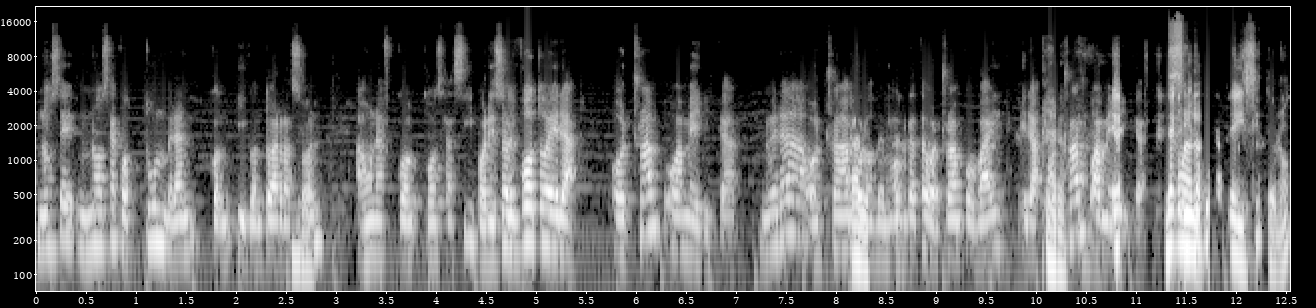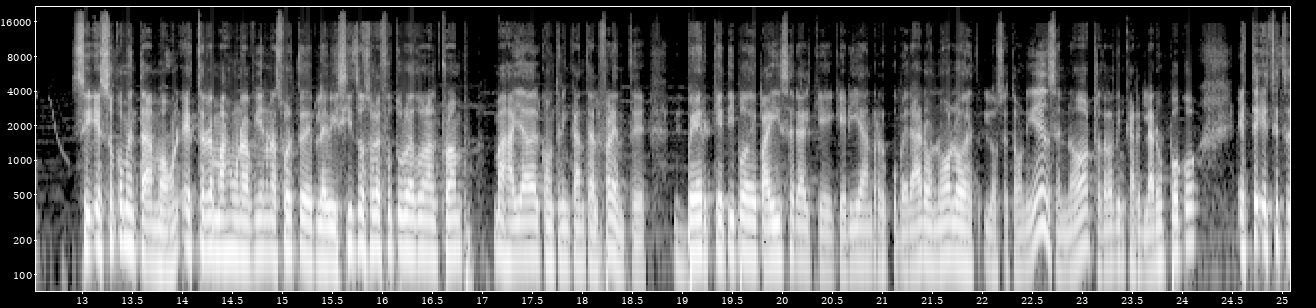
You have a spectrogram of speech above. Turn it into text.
no se, no se acostumbran, y con toda razón, a una cosa así. Por eso el voto era o Trump o América. No era o Trump o los demócratas o Trump o Biden, era o Trump o América. Era, como plebiscito, ¿no? Sí, eso comentábamos. Esto era más una, bien una suerte de plebiscito sobre el futuro de Donald Trump, más allá del contrincante al frente. Ver qué tipo de país era el que querían recuperar o no los, los estadounidenses, ¿no? Tratar de encarrilar un poco este, este, este,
